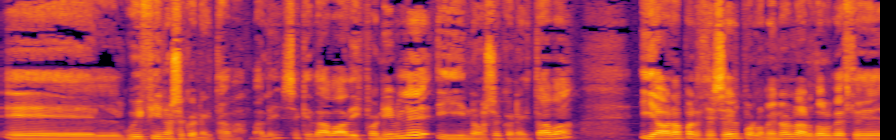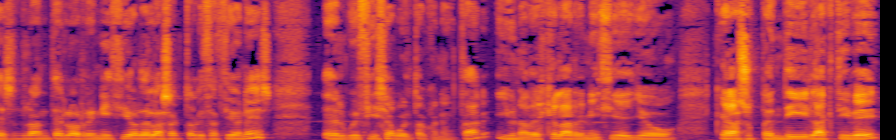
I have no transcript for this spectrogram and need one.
el wifi no se conectaba, ¿vale? Se quedaba disponible y no se conectaba. Y ahora parece ser, por lo menos las dos veces durante los reinicios de las actualizaciones, el wifi se ha vuelto a conectar. Y una vez que la reinicié yo, que la suspendí y la activé,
